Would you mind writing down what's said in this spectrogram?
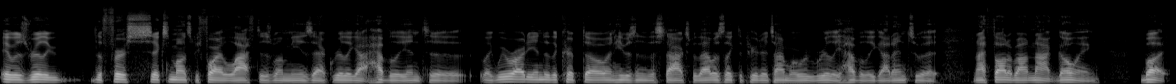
it was really the first six months before I left is when me and Zach really got heavily into like we were already into the crypto and he was into the stocks, but that was like the period of time where we really heavily got into it. And I thought about not going, but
